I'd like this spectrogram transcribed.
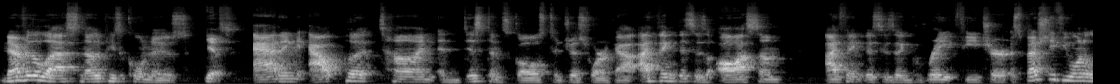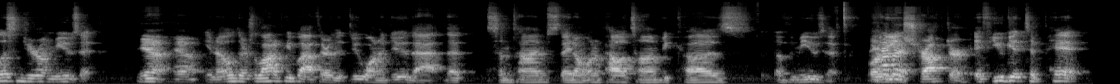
Nevertheless, another piece of cool news. Yes. Adding output, time, and distance goals to just work out. I think this is awesome. I think this is a great feature, especially if you want to listen to your own music. Yeah, yeah. You know, there's a lot of people out there that do want to do that, that sometimes they don't want to Peloton because of the music or the instructor. If you get to pick,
